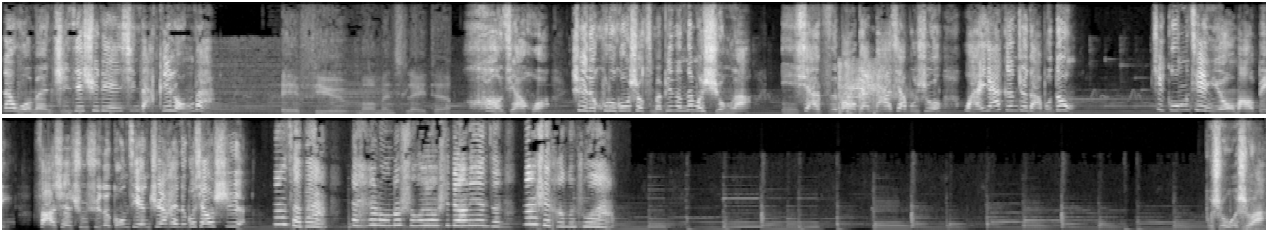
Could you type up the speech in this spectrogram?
那我们直接去练新打黑龙吧。A few moments later，好家伙，这里的骷髅弓手怎么变得那么凶了？一下子把我干趴下不说，我还压根就打不动。这弓箭也有毛病，发射出去的弓箭居然还能够消失，那咋办？打黑龙的时候要是掉链子，那谁扛得住啊？不是我说啊，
